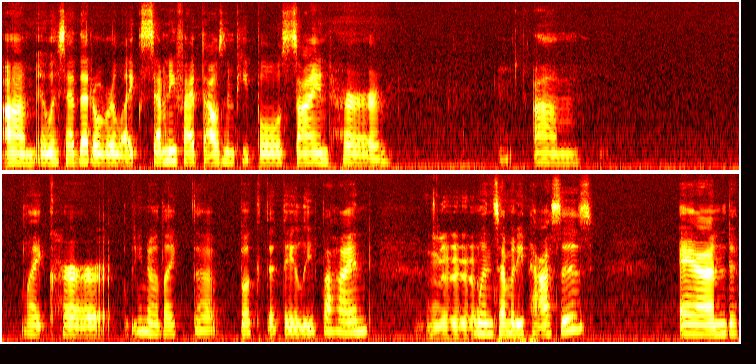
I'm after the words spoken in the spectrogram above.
um, it was said that over like 75,000 people signed her um like her you know like the book that they leave behind Yeah, yeah. when somebody passes and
